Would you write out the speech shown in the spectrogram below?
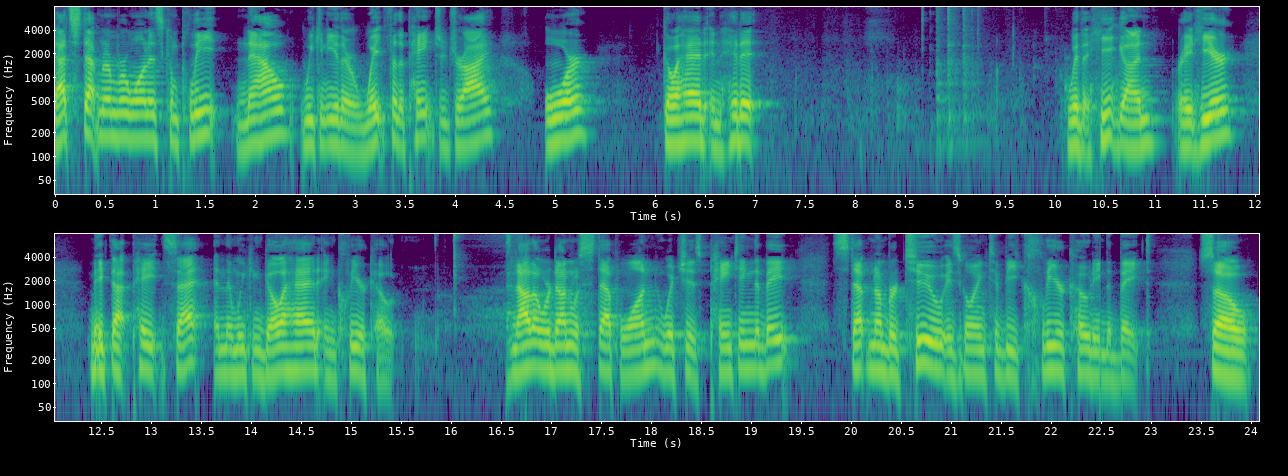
that step number one is complete. Now we can either wait for the paint to dry or go ahead and hit it with a heat gun right here, make that paint set, and then we can go ahead and clear coat. Now that we're done with step one, which is painting the bait, step number two is going to be clear coating the bait. So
